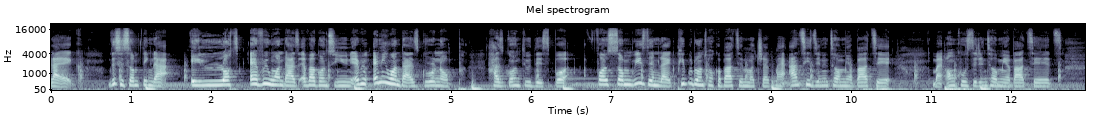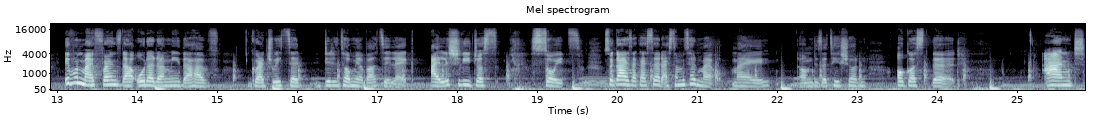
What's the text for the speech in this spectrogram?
Like this is something that a lot everyone that has ever gone to uni, every, anyone that has grown up has gone through this, but for some reason, like people don't talk about it much. Like my auntie didn't tell me about it, my uncles didn't tell me about it, even my friends that are older than me that have graduated didn't tell me about it. Like I literally just saw it. So guys, like I said, I submitted my my um, dissertation August third, and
